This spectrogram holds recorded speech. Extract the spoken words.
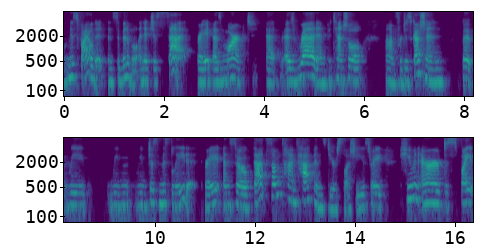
misfiled it and submittable. And it just sat right as marked at, as read and potential um, for discussion. But we we we just mislaid it right? And so that sometimes happens dear slushies right? Human error despite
